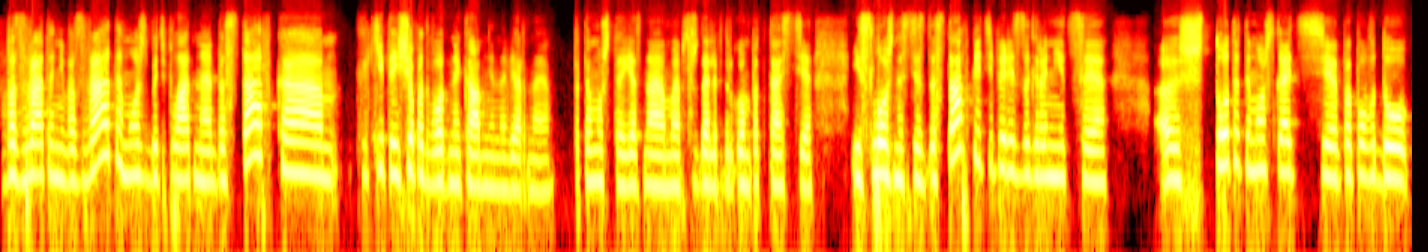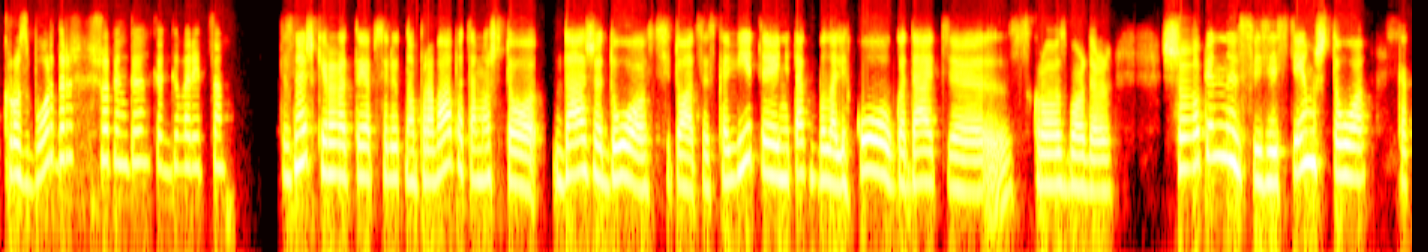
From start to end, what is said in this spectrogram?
возврата-невозврата, может быть, платная доставка, какие-то еще подводные камни, наверное. Потому что, я знаю, мы обсуждали в другом подкасте и сложности с доставкой теперь из-за границы. Э, что-то ты можешь сказать э, по поводу кросс-бордер шопинга, как говорится? Ты знаешь, Кира, ты абсолютно права, потому что даже до ситуации с ковид не так было легко угадать э, с cross-border shopping в связи с тем, что как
